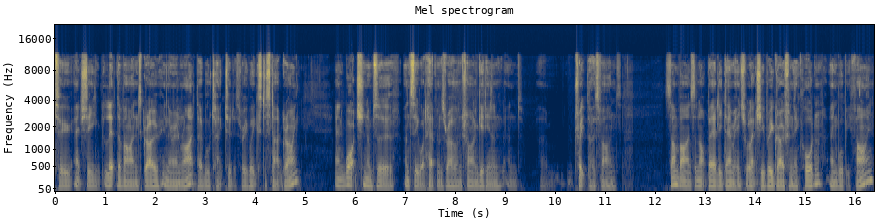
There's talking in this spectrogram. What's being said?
to actually let the vines grow in their own right. They will take two to three weeks to start growing and watch and observe and see what happens rather than try and get in and, and um, treat those vines. Some vines are not badly damaged, will actually regrow from their cordon and will be fine.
